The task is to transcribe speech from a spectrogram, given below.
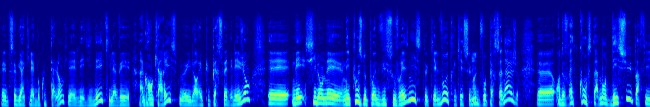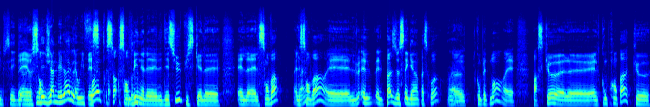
Philippe Seguin, qu'il avait beaucoup de talent, qu'il avait des idées, qu'il avait un grand charisme, il aurait pu persuader les gens. Et, mais si l'on épouse le point de vue souverainiste qui est le vôtre et qui est celui de vos personnages, on devrait être constamment déçu par Philippe Seguin. il n'est jamais là, là où il faut être. Sandrine, elle est, déçue puisqu'elle elle, elle s'en va. Elle s'en va et elle, passe de Séguin à Pasqua, euh, complètement, et, parce qu'elle ne comprend pas que,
